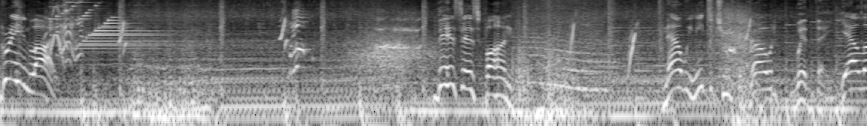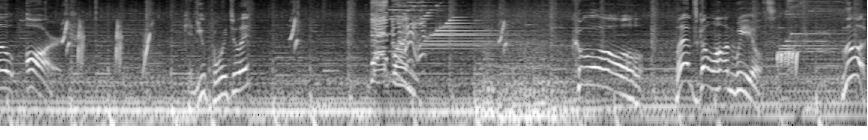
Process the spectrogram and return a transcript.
Green light! This is fun! Now we need to choose the road with the yellow arc. Can you point to it? That one! Cool! Let's go on wheels! Look!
